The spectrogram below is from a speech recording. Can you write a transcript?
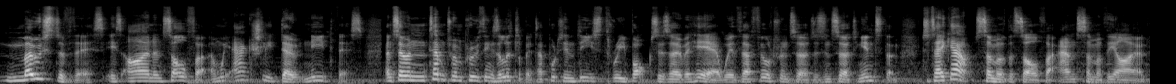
most of this is iron and sulfur, and we actually don't need this. And so in an attempt to improve things a little bit, I put in these three boxes over here with uh, filter inserters inserting into them to take out some of the sulfur and some of the iron.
